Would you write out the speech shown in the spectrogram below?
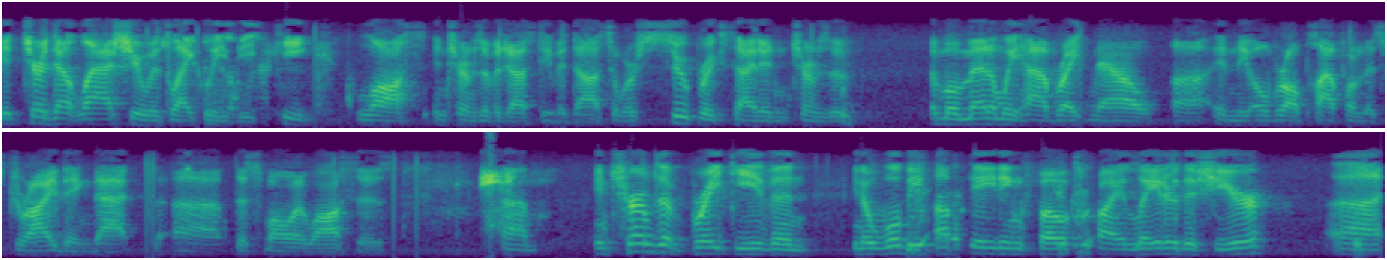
it turns out last year was likely the peak loss in terms of adjusted EBITDA. So we're super excited in terms of the momentum we have right now uh, in the overall platform that's driving that uh the smaller losses. Um, in terms of breakeven, you know, we'll be updating folks probably later this year Uh,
